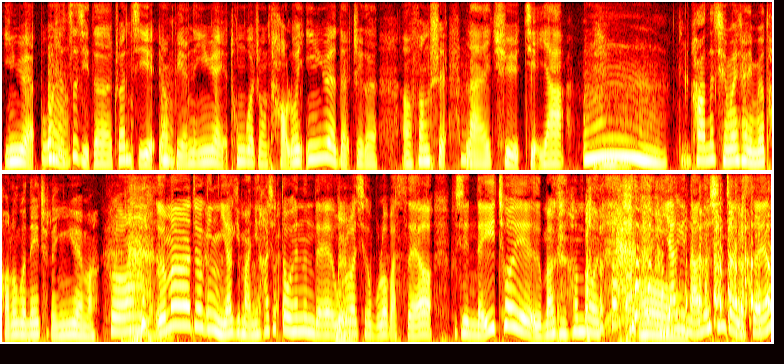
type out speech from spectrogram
音乐，不光是自己的专辑，让别人的音乐也通过这种讨论音乐的这个呃方式来去解压。嗯，好，那请问一下，你们有讨论过 Nature 的音乐吗？ 그럼 음악적인 이야기 많이 하셨다고 했는데 물어 제가 물어봤어요. 혹시 네이처의 음악은 한번 이야기 나누신 적 있어요?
